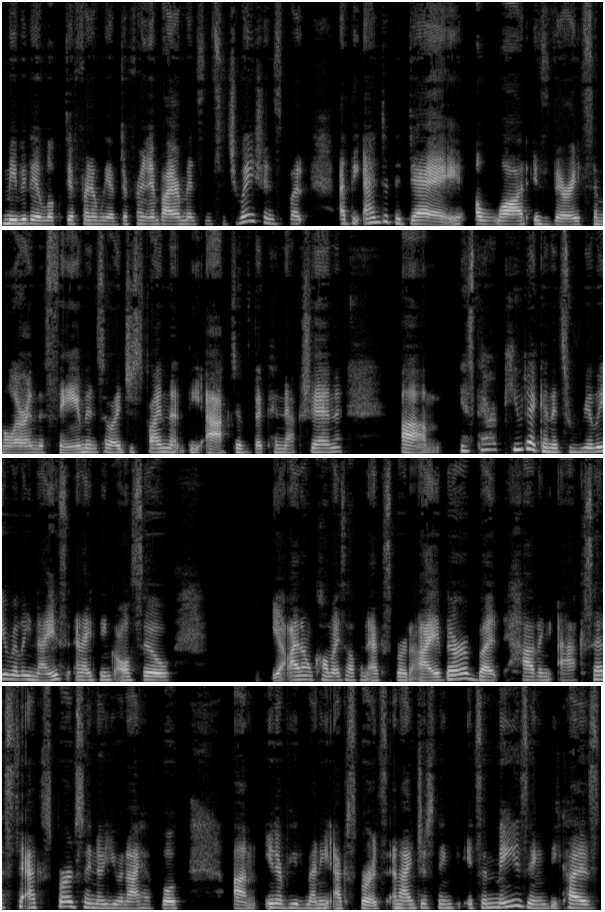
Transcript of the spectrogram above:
Maybe they look different and we have different environments and situations, but at the end of the day, a lot is very similar and the same. And so I just find that the act of the connection um, is therapeutic and it's really, really nice. And I think also yeah, I don't call myself an expert either, but having access to experts, I know you and I have both um, interviewed many experts, and I just think it's amazing because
